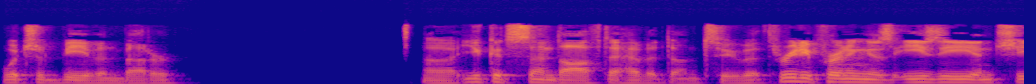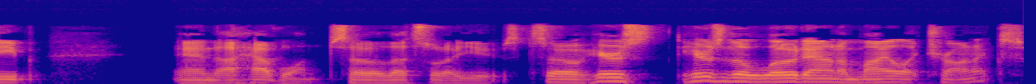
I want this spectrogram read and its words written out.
which would be even better. Uh, you could send off to have it done too, but 3D printing is easy and cheap and I have one. So that's what I used. So here's here's the lowdown of my electronics.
